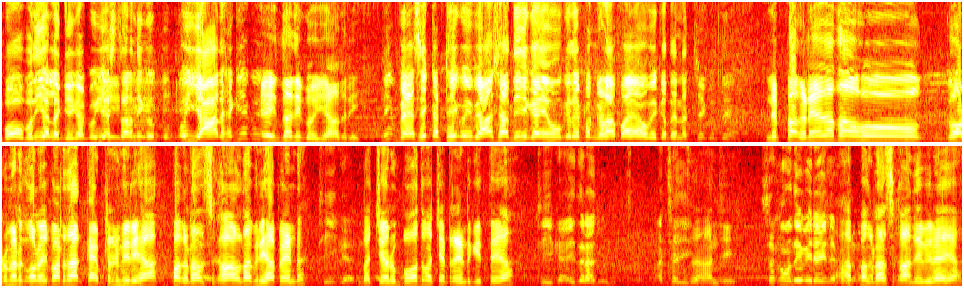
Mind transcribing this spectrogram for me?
ਬਹੁਤ ਵਧੀਆ ਲੱਗੇਗਾ? ਕੋਈ ਇਸ ਤਰ੍ਹਾਂ ਦੀ ਕੋਈ ਕੋਈ ਯਾਦ ਹੈਗੀ ਹੈ ਕੋਈ? ਇਦਾਂ ਦੀ ਕੋਈ ਯਾਦ ਨਹੀਂ। ਨਹੀਂ ਵੈਸੇ ਇਕੱਠੇ ਕੋਈ ਵਿਆਹ ਸ਼ਾਦੀ 'ਚ ਗਏ ਹੋ ਕਿਤੇ ਭੰਗੜਾ ਪਾਇਆ ਹੋਵੇ ਕਿਤੇ ਨੱਚੇ ਕੁੱਦੇ ਹੋ? ਨੇ ਭੰਗੜੇ ਦਾ ਤਾਂ ਉਹ ਗਵਰਨਮੈਂਟ ਕਾਲਜ ਪੜਦਾ ਕੈਪਟਨ ਵੀ ਰਿਹਾ ਭੰਗੜਾ ਸਿਖਾਲਦਾ ਵੀ ਰਿਹਾ ਪਿੰਡ। ਠੀਕ ਹੈ। ਬੱਚਿਆਂ ਨੂੰ ਬਹੁਤ ਬੱਚੇ ਟ੍ਰੇਨਡ ਕੀਤੇ ਆ। ਠੀਕ ਹੈ ਇਧਰ ਆ ਜਾਓ ਜੀ। ਅੱਛਾ ਜੀ। ਤੇ ਹਾਂਜੀ। ਸਿਖਾਉਂਦੇ ਵੀ ਰਹੇ ਨੇ ਆ ਭੰਗੜਾ ਸਿਖਾਉਂਦੇ ਵੀ ਰਹੇ ਆ।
